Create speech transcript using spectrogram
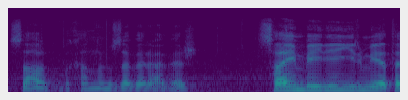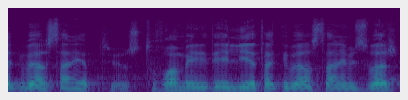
Sağlık Bakanlığımızla beraber. Sayın Beyliğe 20 yataklı bir hastane yaptırıyoruz. Tufanbeyli'de 50 yataklı bir hastanemiz var.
